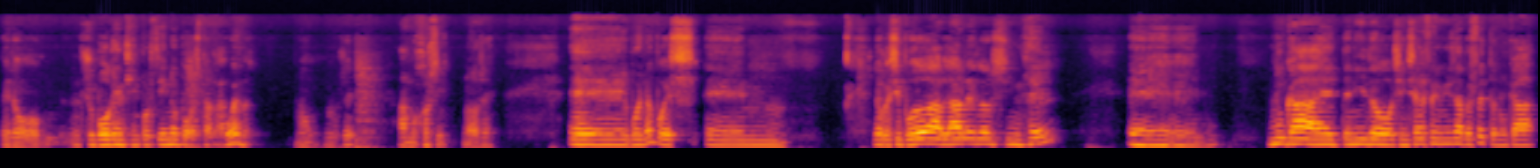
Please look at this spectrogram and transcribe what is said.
pero supongo que en 100% no puedo estar de acuerdo. No, no sé. A lo mejor sí, no lo sé. Eh, bueno, pues em, lo que sí puedo hablar de los incel, eh, nunca he tenido, sin ser feminista perfecto, nunca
